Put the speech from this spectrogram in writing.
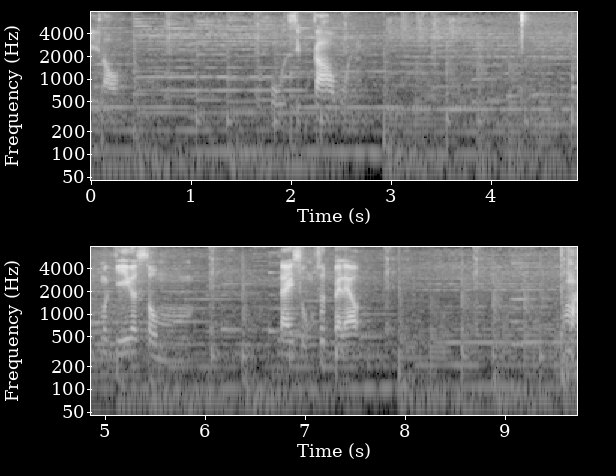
ดีเราโอ้สิบเก้าหมุนเมื่อกี้ก็สมได้สูงสุดไปแล้วมา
